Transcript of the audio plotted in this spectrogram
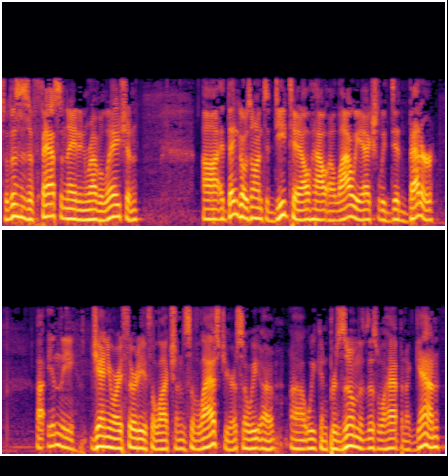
So this is a fascinating revelation. Uh, it then goes on to detail how Alawi actually did better uh, in the January 30th elections of last year. So we uh, uh, we can presume that this will happen again.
